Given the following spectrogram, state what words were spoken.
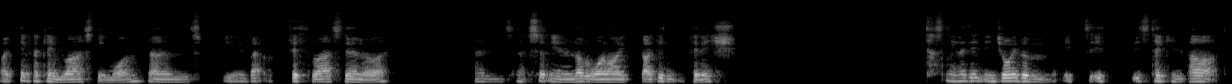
I think I came last in one, and yeah, about fifth last in another, and uh, certainly in another one I, I didn't finish. Doesn't mean I didn't enjoy them. It's it, it's taking part.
